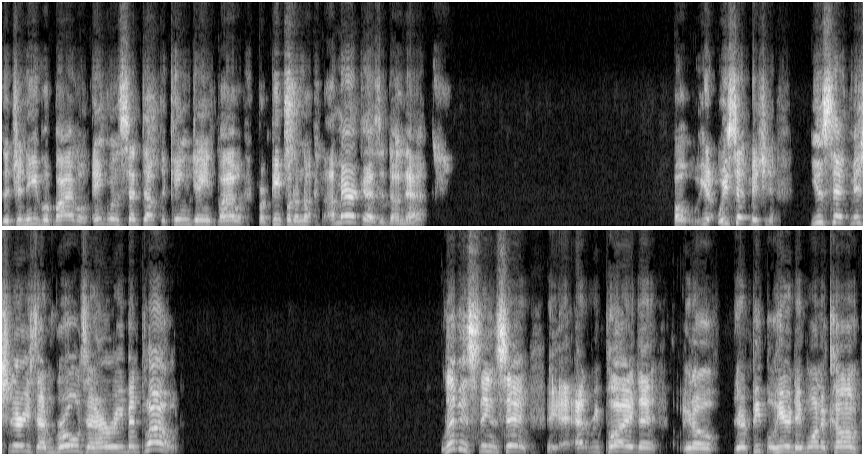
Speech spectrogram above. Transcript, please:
the Geneva Bible. England sent out the King James Bible for people to know. America hasn't done that. Oh, you know, we sent missionaries. You sent missionaries on roads that had already been plowed. Livingstone said, eh, eh, and replied that, you know, there are people here, they want to come.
